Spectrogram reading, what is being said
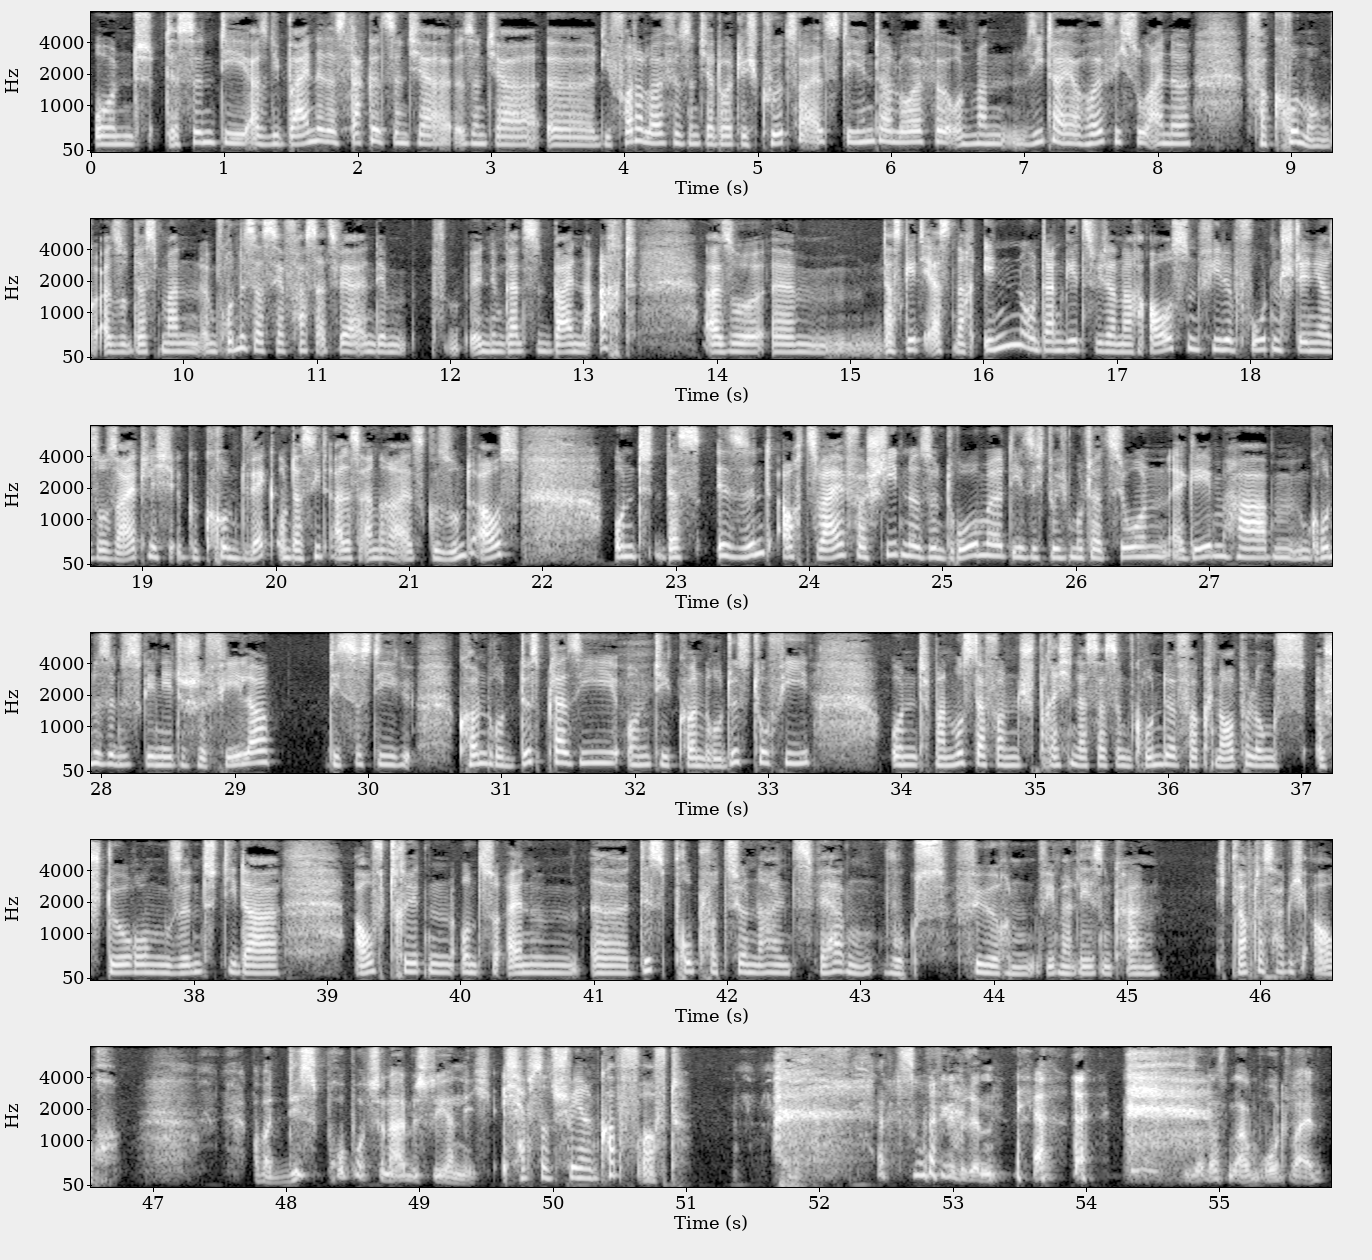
Und das sind die, also die Beine des Dackels sind ja, sind ja, äh, die Vorderläufe sind ja deutlich kürzer als die Hinterläufe und man sieht da ja häufig so eine Verkrümmung. Also dass man, im Grunde ist das ja fast, als wäre in dem, in dem ganzen Bein eine Acht. Also ähm, das geht erst nach innen und dann geht's wieder nach außen. Viele Pfoten stehen ja so seitlich gekrümmt weg und das sieht alles andere als gesund aus. Und das sind auch zwei verschiedene Syndrome, die sich durch Mutationen ergeben haben. Im Grunde sind es genetische Fehler. Dies ist die Chondrodysplasie und die Chondrodystrophie. Und man muss davon sprechen, dass das im Grunde Verknorpelungsstörungen sind, die da auftreten und zu einem äh, disproportionalen Zwergenwuchs führen, wie man lesen kann. Ich glaube, das habe ich auch. Aber disproportional bist du ja nicht. Ich habe so einen schweren Kopf oft. Hat zu viel drin. ja. So das nach dem Rotwein.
